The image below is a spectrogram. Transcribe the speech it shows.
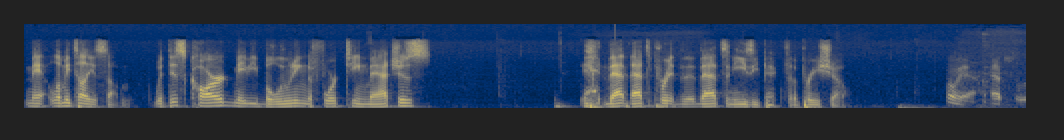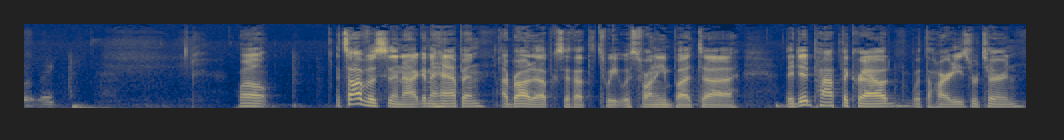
man, let me tell you something. With this card, maybe ballooning to 14 matches, that that's pretty. That's an easy pick for the pre-show. Oh yeah, absolutely. Well, it's obviously not going to happen. I brought it up because I thought the tweet was funny, but uh, they did pop the crowd with the Hardys return,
